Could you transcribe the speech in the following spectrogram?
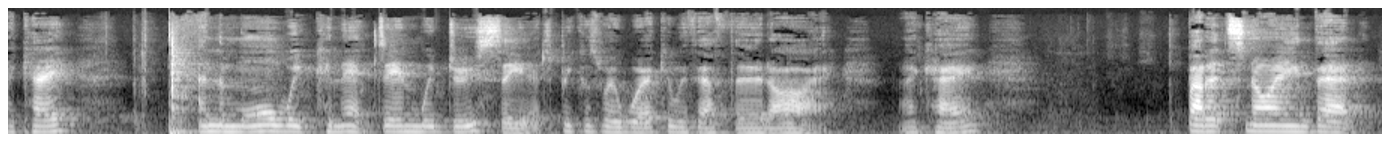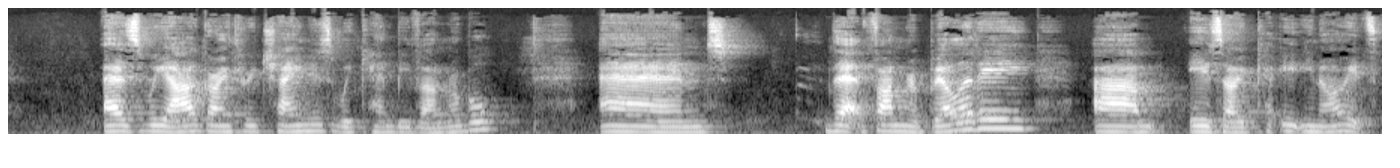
okay? And the more we connect in, we do see it because we're working with our third eye, okay? But it's knowing that as we are going through changes, we can be vulnerable. And that vulnerability um, is okay. You know, it's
